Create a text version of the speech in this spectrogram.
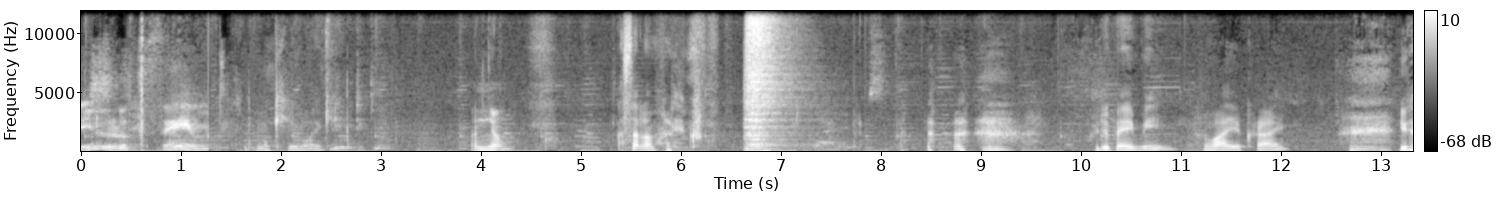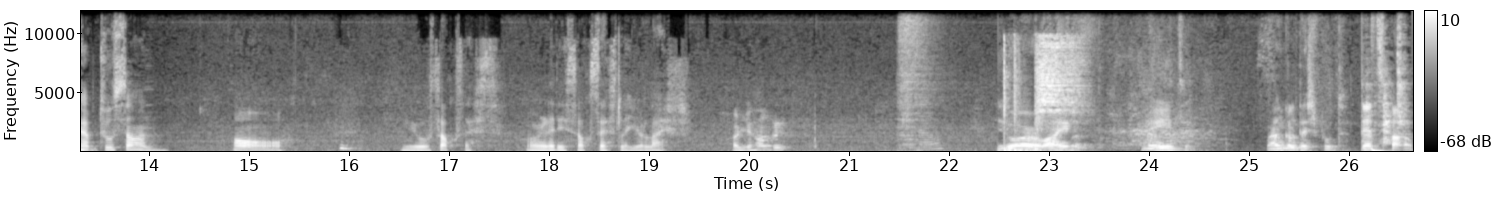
you look same. 너무 귀여워 여기. 안녕. Assalamu alaikum. Good baby, why you cry? You have two sons. Oh, you success already success in your life. Are you hungry? No. Your wife made Bangladesh food. That's ba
